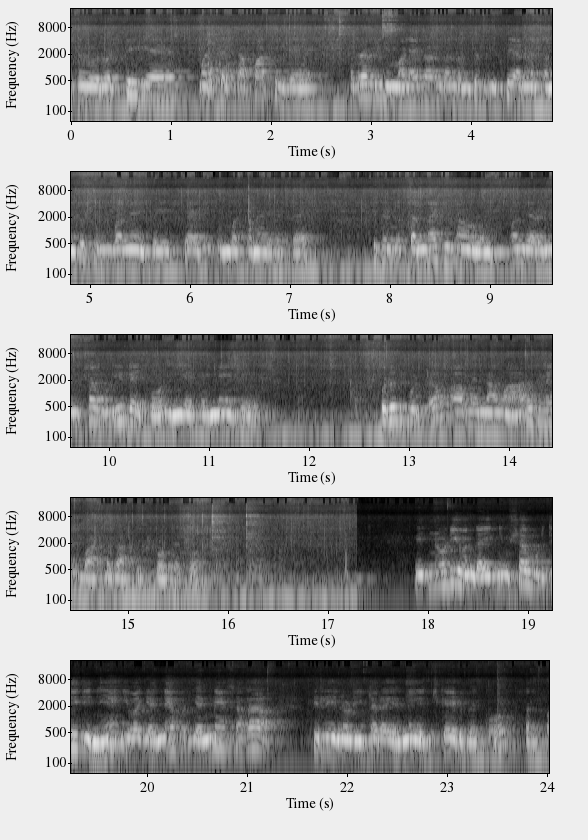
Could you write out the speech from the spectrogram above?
ಇದು ರೊಟ್ಟಿಗೆ ಮತ್ತು ಚಪಾತಿಗೆ, ಅದರಲ್ಲಿ ಈ ಮಳೆಗಾಲದಲ್ಲಂತೂ ಬಿಸಿ ಅನ್ನಕ್ಕಂತೂ ತುಂಬಾ ಟೇಸ್ಟಿಯಾಗಿ ತುಂಬ ಚೆನ್ನಾಗಿರುತ್ತೆ. ಇದನ್ನು ಚೆನ್ನಾಗಿ ನಾವು ಒಂದೆರಡು ನಿಮಿಷ ಉರಿಬೇಕು ಹಿಂಗೆ ಎಣ್ಣೆಯಲ್ಲಿ ಹುರಿದ್ಬಿಟ್ಟು ಆಮೇಲೆ ನಾವು ಆರಿದ್ಮೇಲೆ ಬಾಟ್ಲಿಗೆ ಹಾಕಿಟ್ಕೋಬೇಕು. ಇದು ನೋಡಿ ಒಂದು ಐದು ನಿಮಿಷ ಹುರಿದಿದ್ದೀನಿ. ಇವಾಗ ಎಣ್ಣೆ ಎಣ್ಣೆ ಸಹ ಇಲ್ಲಿ ನೋಡಿ ಈ ಥರ ಎಣ್ಣೆ ಹೆಚ್ಚಿಗೆ ಇಡಬೇಕು ಸ್ವಲ್ಪ.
